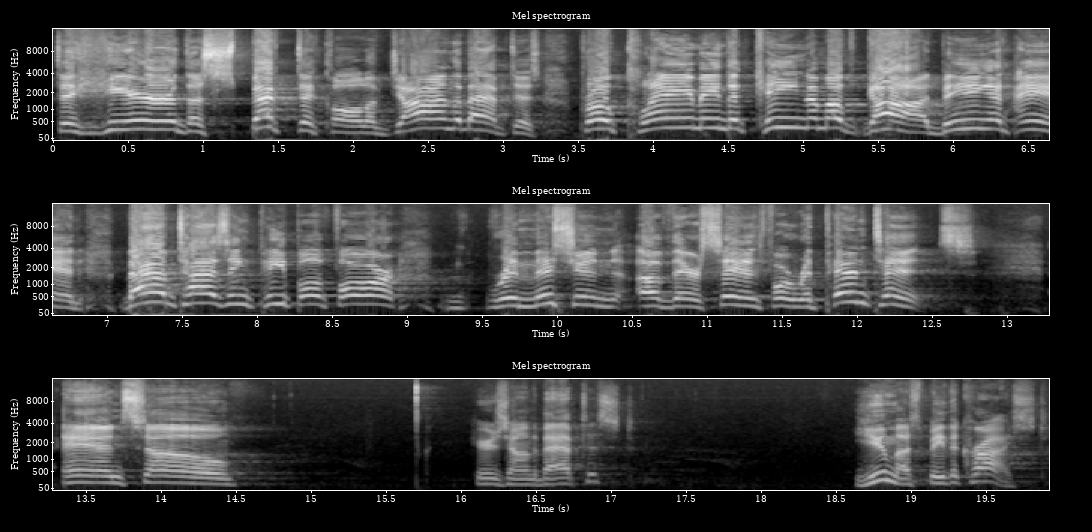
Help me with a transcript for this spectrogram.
to hear the spectacle of John the Baptist proclaiming the kingdom of God being at hand, baptizing people for remission of their sins, for repentance. And so here's John the Baptist. You must be the Christ.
